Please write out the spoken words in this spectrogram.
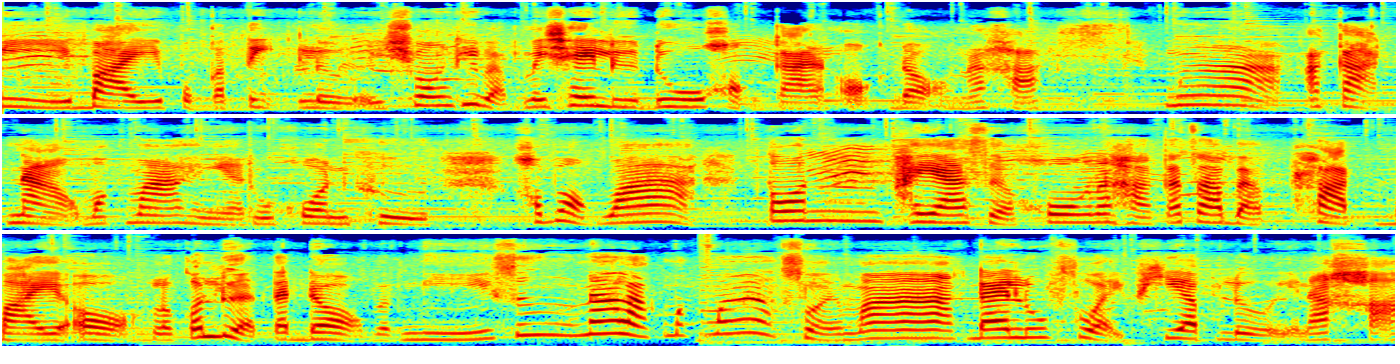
มีใบปกติเลยช่วงที่แบบไม่ใช่ฤดูของการออกดอกนะคะ เมื่ออากาศหนาวมากๆอย่างเงี้ยทุกคนคือเขาบอกว่าต้นพญาเสือโคร่งนะคะ ก็จะแบบผลัดใบออก แล้วก็เหลือแต่ดอกแบบนี้ ซึ่งน่ารักมาก ๆ สวยมากได้รูปสวยเพียบเลยนะคะ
